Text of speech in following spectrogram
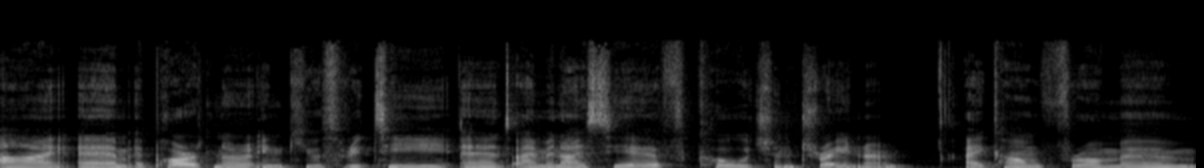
I am a partner in Q3T, and I'm an ICF coach and trainer. I come from a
